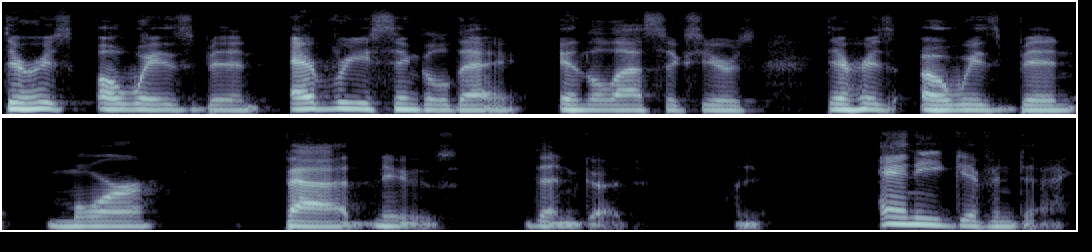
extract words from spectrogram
there has always been every single day in the last six years there has always been more bad news than good on any given day.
